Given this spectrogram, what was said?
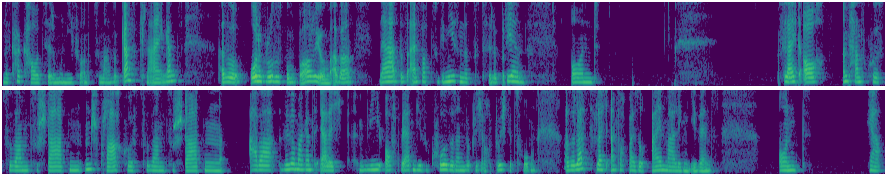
eine Kakaozeremonie für uns zu machen. So ganz klein, ganz, also ohne großes Bomborium, aber ja, das einfach zu genießen, das zu zelebrieren. Und vielleicht auch einen Tanzkurs zusammen zu starten, einen Sprachkurs zusammen zu starten. Aber sind wir mal ganz ehrlich, wie oft werden diese Kurse dann wirklich auch durchgezogen? Also lasst es vielleicht einfach bei so einmaligen Events. Und ja,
